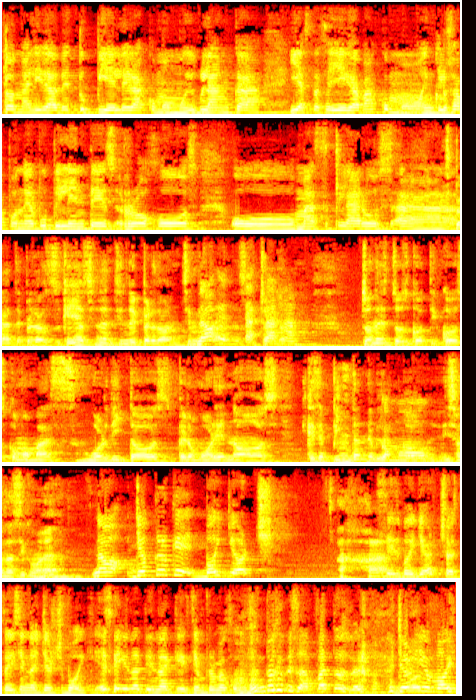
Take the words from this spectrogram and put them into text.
tonalidad de tu piel era como muy blanca y hasta se llegaban como incluso a poner pupilentes rojos o más claros a... Espérate, pero que yo sí no entiendo y perdón si me No, están eh, escuchando. ajá. Son estos góticos como más gorditos, pero morenos, que se pintan de blanco Como- y son así como, ¿eh? No, yo creo que Boy George. Ajá. ¿Sí es Boy George o estoy diciendo George Boy? Es que hay una tienda que siempre me confundo de zapatos, pero George Boy.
